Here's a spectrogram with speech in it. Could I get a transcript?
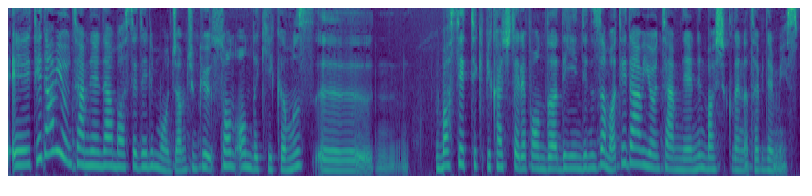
E, tedavi yöntemlerinden bahsedelim mi hocam? Çünkü son 10 dakikamız e, bahsettik birkaç telefonda değindiniz ama tedavi yöntemlerinin başlıklarını atabilir miyiz?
